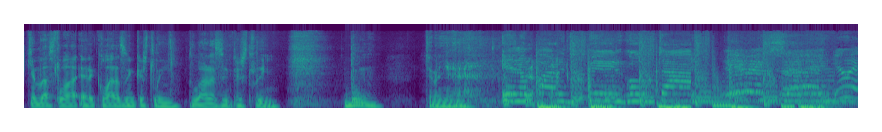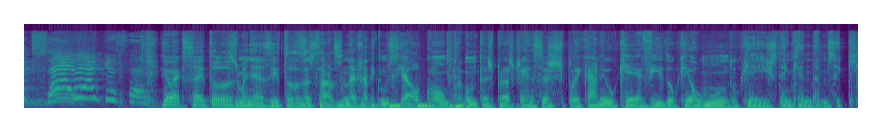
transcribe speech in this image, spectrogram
que andasse lá, era Claras em Castelinho. Claras em Castelinho. Bum. Até amanhã. Eu não paro Eu é que sei todas as manhãs e todas as tardes na Rádio Comercial com perguntas para as crianças explicarem o que é a vida, o que é o mundo, o que é isto em que andamos aqui.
